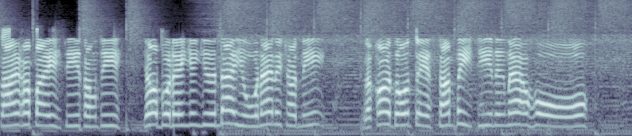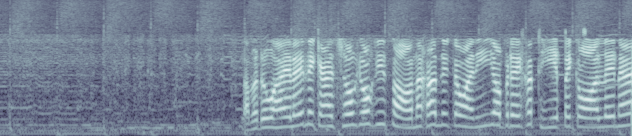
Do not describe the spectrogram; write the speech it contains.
ซ้ายเข้าไปทีสองทียอดบัวแดงยังยืนได้อยู่นะในช็อตนี้ แล้วก็โดนเตะซ้ำไปอีกทีหนึ่งนะโอ้โห เรามาดูไฮไลท์ในการชกยกที่สองนะครับในจังหวะนี้ยอดบัวแดงก็ถีบไปก่อนเลยนะ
